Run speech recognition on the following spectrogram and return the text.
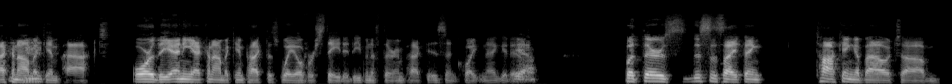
economic mm-hmm. impact, or the any economic impact is way overstated, even if their impact isn't quite negative. Yeah. But there's this is, I think, talking about um,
